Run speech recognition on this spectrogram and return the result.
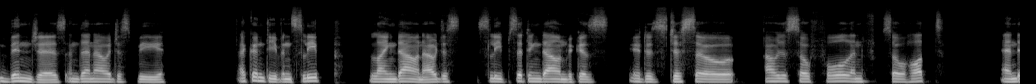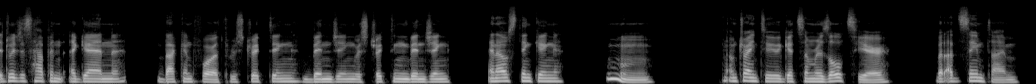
binges, and then I would just be, I couldn't even sleep lying down. I would just sleep sitting down because it was just so, I was just so full and f- so hot. And it would just happen again, back and forth, restricting, binging, restricting, binging. And I was thinking, hmm, I'm trying to get some results here. But at the same time,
